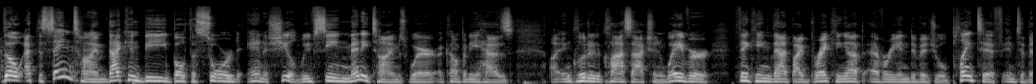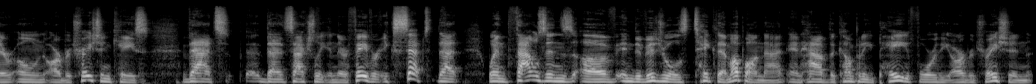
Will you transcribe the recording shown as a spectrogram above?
Though at the same time, that can be both a sword and a shield. We've seen many times where a company has uh, included a class action waiver, thinking that by breaking up every individual plaintiff into their own arbitration case, that that's actually in their favor. Except that when thousands of individuals take them up on that and have the company pay for the arbitration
